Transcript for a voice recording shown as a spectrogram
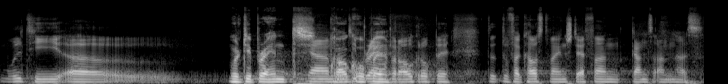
Multi- äh, Multibrand ja, Braugruppe. Multibrand Braugruppe. Du, du verkaufst Wein Stefan ganz anders.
